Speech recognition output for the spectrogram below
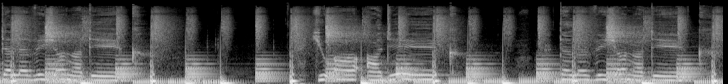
television addict. You are addict, television addict.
